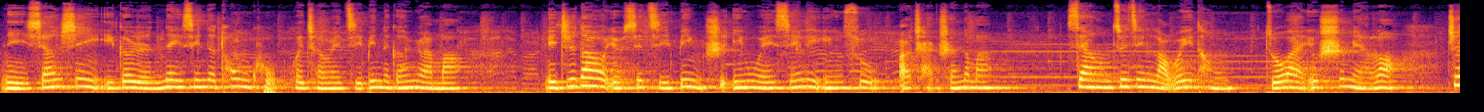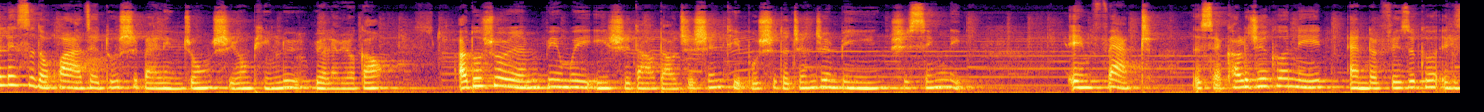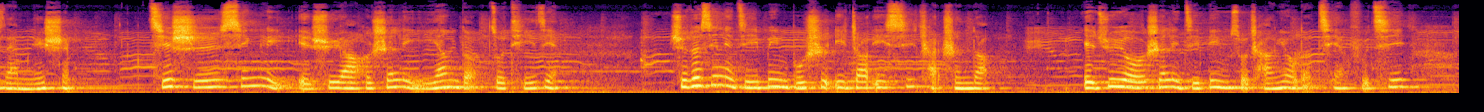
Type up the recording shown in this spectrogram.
你相信一个人内心的痛苦会成为疾病的根源吗？你知道有些疾病是因为心理因素而产生的吗？像最近老胃疼，昨晚又失眠了，这类似的话在都市白领中使用频率越来越高，而多数人并未意识到导致身体不适的真正病因是心理。In fact. The psychological need and physical examination，其实心理也需要和生理一样的做体检。许多心理疾病不是一朝一夕产生的，也具有生理疾病所常有的潜伏期。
